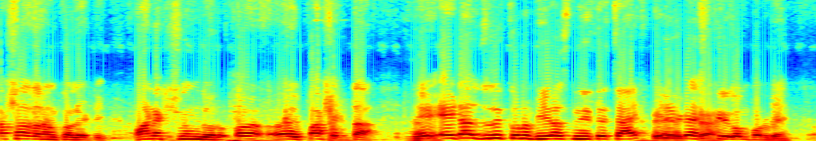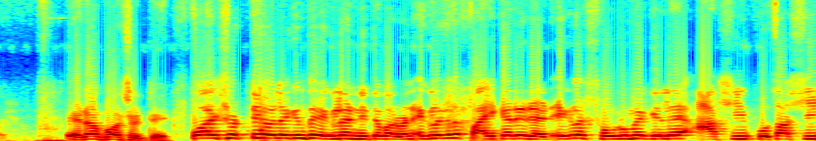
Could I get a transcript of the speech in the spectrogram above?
অসাধারণ কোয়ালিটি অনেক সুন্দর। ওই পাশেরটা। এটা যদি কোনো ভিউয়ার্স নিতে চায় এটার প্রাইস কীরকম পড়বে? এটা পঁয়ষট্টি। পঁয়ষট্টি হলে কিন্তু এগুলো নিতে পারবেন। এগুলো কিন্তু পাইকারি রেট এগুলো শোরুমে গেলে আশি পঁচাশি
